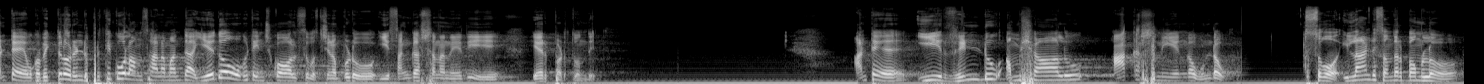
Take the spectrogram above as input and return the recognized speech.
అంటే ఒక వ్యక్తిలో రెండు ప్రతికూల అంశాల మధ్య ఏదో ఒకటి ఎంచుకోవాల్సి వచ్చినప్పుడు ఈ సంఘర్షణ అనేది ఏర్పడుతుంది. అంటే ఈ రెండు అంశాలు ఆకర్షణీయంగా ఉండవు. సో ఇలాంటి సందర్భంలో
